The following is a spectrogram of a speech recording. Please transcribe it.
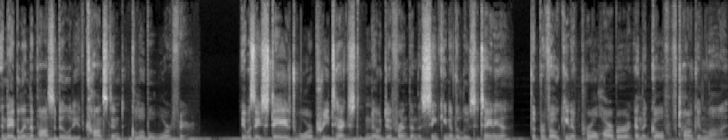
enabling the possibility of constant global warfare. It was a staged war pretext no different than the sinking of the Lusitania, the provoking of Pearl Harbor, and the Gulf of Tonkin lie.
